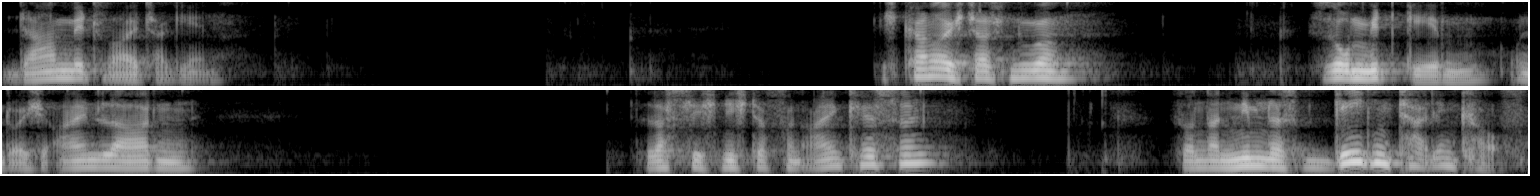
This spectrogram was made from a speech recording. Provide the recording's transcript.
damit weitergehen. Ich kann euch das nur so mitgeben und euch einladen, lasst dich nicht davon einkesseln, sondern nimm das Gegenteil in Kauf.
